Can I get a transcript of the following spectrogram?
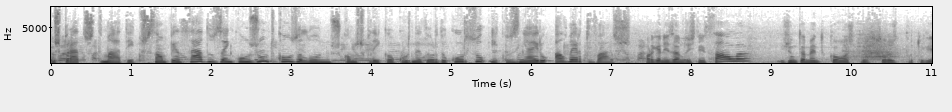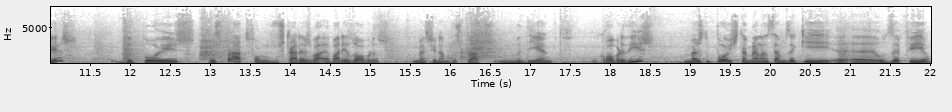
Os pratos temáticos são pensados em conjunto com os alunos, como explica o coordenador do curso e cozinheiro Alberto Vaz. Organizamos isto em sala, juntamente com as professoras de português. Depois, os pratos. Fomos buscar as várias obras, mencionamos os pratos mediante o que a obra diz, mas depois também lançamos aqui uh, uh, o desafio,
